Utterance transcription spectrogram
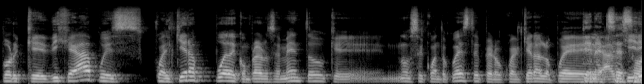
porque dije, ah, pues cualquiera puede comprar un cemento que no sé cuánto cueste, pero cualquiera lo puede tiene acceso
